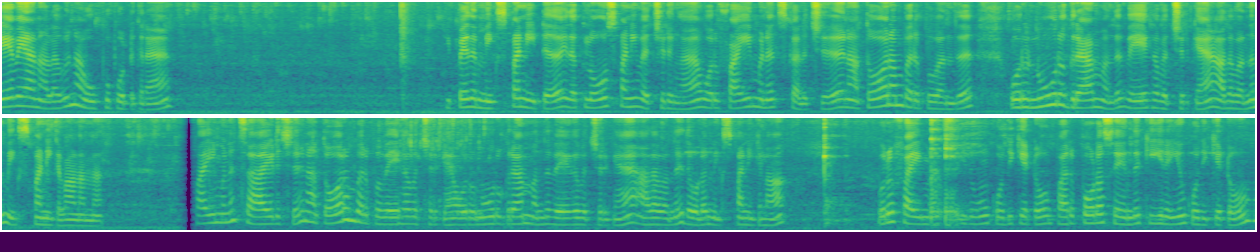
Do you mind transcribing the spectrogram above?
தேவையான அளவு நான் உப்பு போட்டுக்கிறேன். இப்போ இதை மிக்ஸ் பண்ணிவிட்டு இதை க்ளோஸ் பண்ணி வச்சுடுங்க. ஒரு ஃபைவ் மினிட்ஸ் கழித்து நான் தோரம்பருப்பு வந்து ஒரு நூறு கிராம் வந்து வேக வச்சுருக்கேன். அதை வந்து மிக்ஸ் பண்ணிக்கலாம் நம்ம. ஃபைவ் மினிட்ஸ் ஆயிடுச்சு. நான் தோரம்பருப்பு வேக வச்சுருக்கேன். ஒரு நூறு கிராம் வந்து வேக வச்சுருக்கேன். அதை வந்து இதோட மிக்ஸ் பண்ணிக்கலாம். ஒரு ஃபைவ் மினிட்ஸ் இதுவும் கொதிக்கட்டும். பருப்போடு சேர்ந்து கீரையும் கொதிக்கட்டும்.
